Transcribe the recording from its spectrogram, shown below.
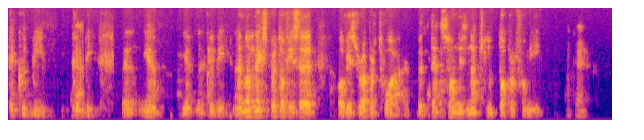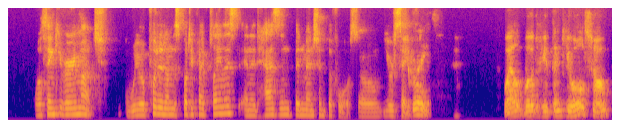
that could be, could yeah. be, uh, yeah, yeah, that could be. I'm not an expert of his uh, of his repertoire, but that song is an absolute topper for me. Okay. Well, thank you very much. We will put it on the Spotify playlist and it hasn't been mentioned before, so you're safe. Great. Well, both of you, thank you also.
